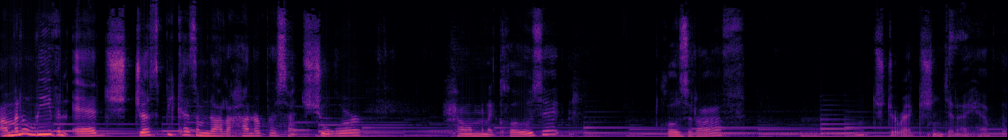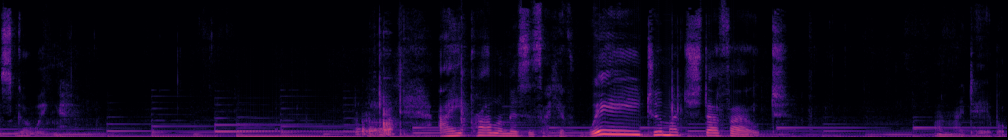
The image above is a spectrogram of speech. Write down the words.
I'm gonna leave an edge just because I'm not 100% sure how I'm gonna close it. Close it off. Which direction did I have this going? I problem is, is I have way too much stuff out on my table.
